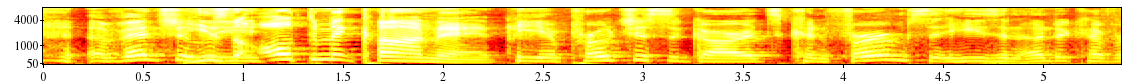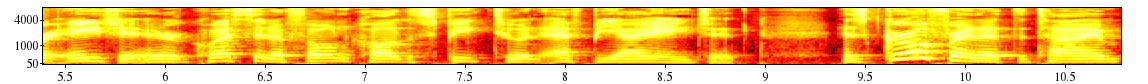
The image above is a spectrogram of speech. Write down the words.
Eventually, He's the ultimate con man. he approaches the guards, confirms that he's an undercover agent, and requested a phone call to speak to an FBI agent. His girlfriend at the time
